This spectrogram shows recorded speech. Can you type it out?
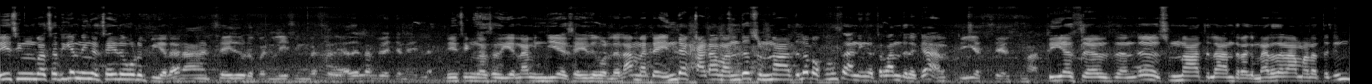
லீசிங் வசதியை நீங்கள் செய்து கொடுப்பீங்களா? நான் செய்து கொடுப்பேன் லீசிங் வசதி. அதெல்லாம் பிரச்சனை இல்லை. லீசிங் வசதி எல்லாம் இங்கேயே செய்து கொள்ளலாம். மற்ற இந்த கடை வந்து சுண்ணாத்தில் இப்போ புதுசாக நீங்கள் திறந்துருக்கேன் டிஎஸ் சேல்ஸ் மாதிரி டிஎஸ்எல்ஸ் வந்து சுண்ணாத்தில் அந்த மருதனா மடத்துக்கும்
